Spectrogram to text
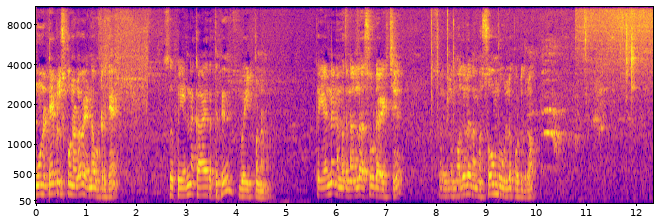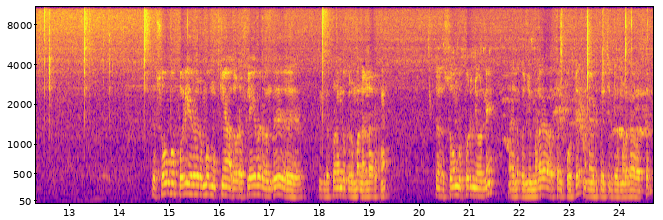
மூணு டேபிள் ஸ்பூன் அளவு எண்ணெய் விட்டுருக்கேன். ஸோ இப்போ எண்ணெய் காயறதுக்கு வெயிட் பண்ணணும். இப்போ எண்ணெய் நமக்கு நல்லா சூடாயிடுச்சு. ஸோ இதில் முதல்ல நம்ம சோம்பு உள்ளே போட்டுக்கிறோம். இந்த சோம்பு பொரியறது ரொம்ப முக்கியம். அதோடய ஃப்ளேவர் வந்து இந்த குழம்புக்கு ரொம்ப நல்லாயிருக்கும் ஸோ சோம்பு பொரிஞ்ச உடனே அதில் கொஞ்சம் மிளகா வத்தல் போட்டு நம்ம எடுத்து வச்சுருக்க மிளகா வத்தல்.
